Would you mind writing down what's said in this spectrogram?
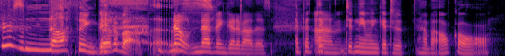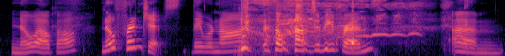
There's nothing good about this. No, nothing good about this. I bet they Um, didn't even get to have alcohol. No alcohol. No friendships. They were not allowed to be friends. Um,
